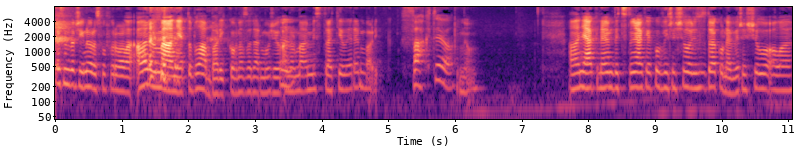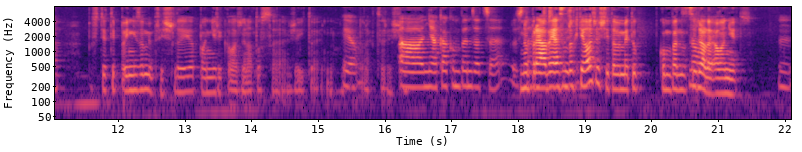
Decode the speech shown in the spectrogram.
Já jsem to všechno rozpoforovala, ale normálně, to byla balíkovna zadarmo, že jo, a hmm. normálně mi ztratil jeden balík. Fakt jo? No. Ale nějak, nevím, teď se to nějak jako vyřešilo, že se to jako nevyřešilo, ale prostě ty peníze mi přišly a paní říkala, že na to sere, že jí to je jedno, jo. to nechce řešit. A nějaká kompenzace? No právě, já jsem to chtěla řešit, aby mi tu kompenzaci no. dali, ale nic. Hmm.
